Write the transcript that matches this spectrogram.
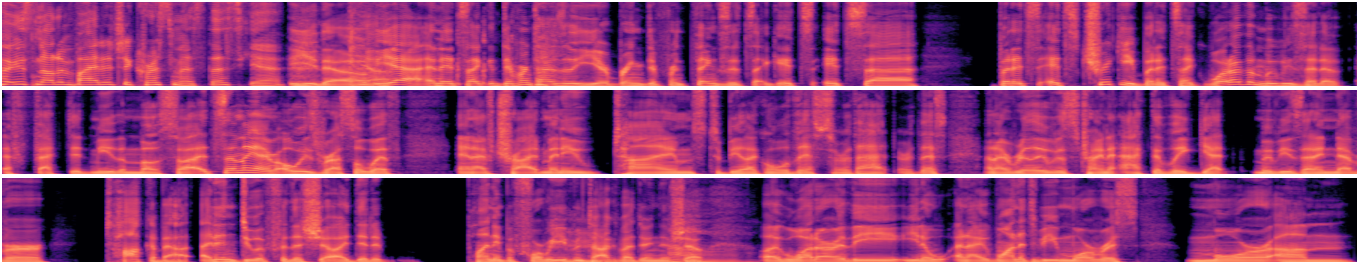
who's not invited to Christmas this year? you know Yeah. yeah. and it's like different times of the year bring different things it's like it's it's uh but it's it's tricky but it's like what are the movies that have affected me the most so it's something i always wrestle with and i've tried many times to be like oh this or that or this and i really was trying to actively get movies that i never talk about i didn't do it for the show i did it plenty before we even Mhm. talked about doing the show Oh. like what are the you know and i wanted to be more res- more um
